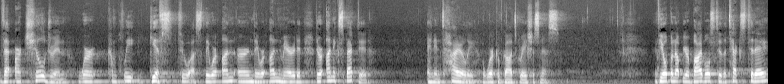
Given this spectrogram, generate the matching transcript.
that our children were complete gifts to us. They were unearned, they were unmerited, they were unexpected, and entirely a work of God's graciousness. If you open up your Bibles to the text today,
